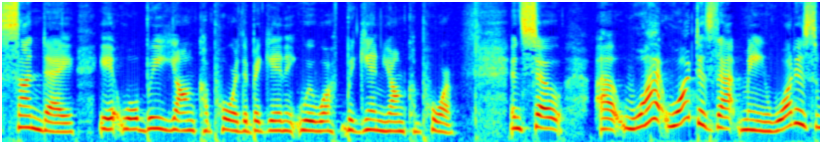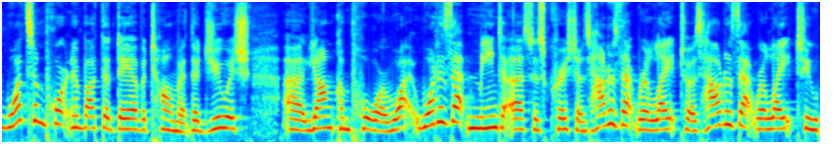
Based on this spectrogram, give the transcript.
Sunday, it will be Yom Kippur, the beginning. We will begin Yom Kippur, and so uh, what what does that mean? What is what's important about the Day of Atonement, the Jewish uh, Yom Kippur? What what does that mean to us as Christians? How does that relate to us? How does that relate to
